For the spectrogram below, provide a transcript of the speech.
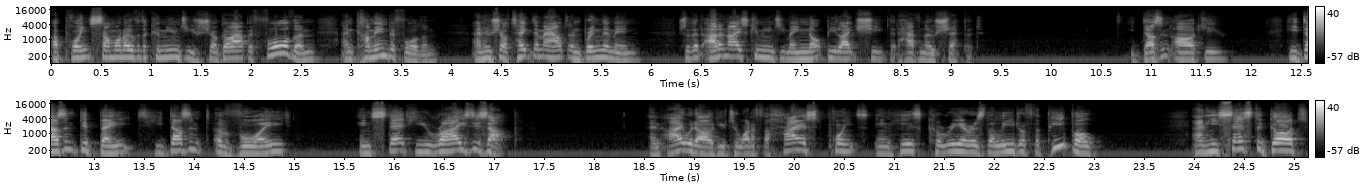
appoint someone over the community who shall go out before them and come in before them, and who shall take them out and bring them in, so that Adonai's community may not be like sheep that have no shepherd. He doesn't argue, he doesn't debate, he doesn't avoid. Instead, he rises up and I would argue to one of the highest points in his career as the leader of the people. And he says to God,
